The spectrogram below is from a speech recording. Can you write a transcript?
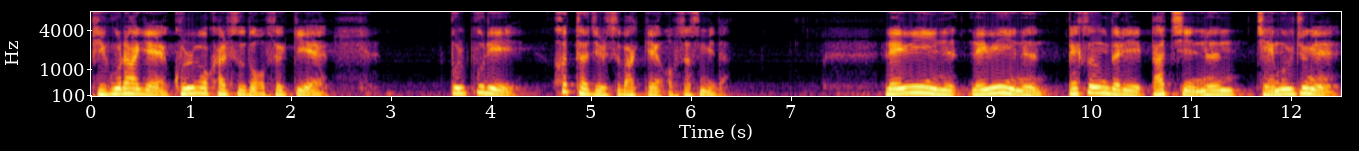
비굴하게 굴복할 수도 없었기에 뿔뿔이 흩어질 수밖에 없었습니다. 레위인은, 레위인은 백성들이 바치는 재물 중에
